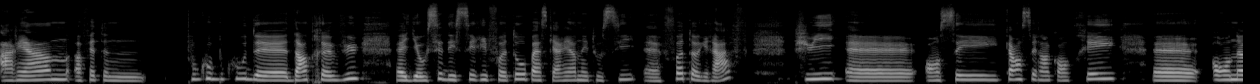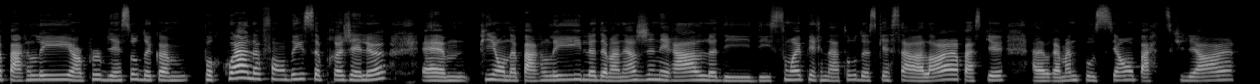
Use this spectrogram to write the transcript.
Ariane a fait une, beaucoup, beaucoup d'entrevues. il y a aussi des séries photos parce qu'Ariane est aussi photographe. Puis, on s'est, quand on s'est rencontrés, on a parlé un peu, bien sûr, de comme pourquoi elle a fondé ce projet-là. puis, on a parlé là, de manière générale des, des, soins périnataux, de ce que ça a l'air parce qu'elle a vraiment une position particulière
